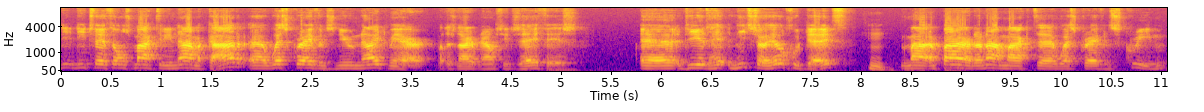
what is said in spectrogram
die, die twee films maakten die na elkaar. Eh, Wes Craven's New Nightmare, wat dus Nightmare on Elm Street 7 is, eh, die het he- niet zo heel goed deed. Hm. Maar een paar jaar daarna maakte Wes Craven Scream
